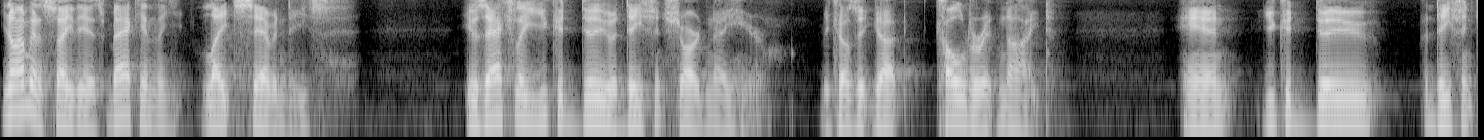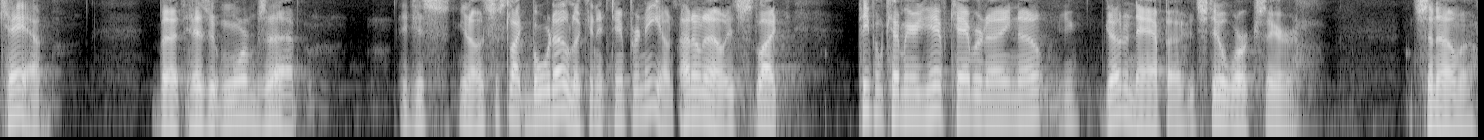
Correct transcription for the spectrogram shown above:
you know I'm going to say this: back in the late 70s, it was actually you could do a decent Chardonnay here because it got colder at night. and you could do a decent cab. But as it warms up, it just you know it's just like Bordeaux looking at Tempranillo. I don't know. It's like people come here. You have Cabernet. No, you go to Napa. It still works there. Sonoma.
